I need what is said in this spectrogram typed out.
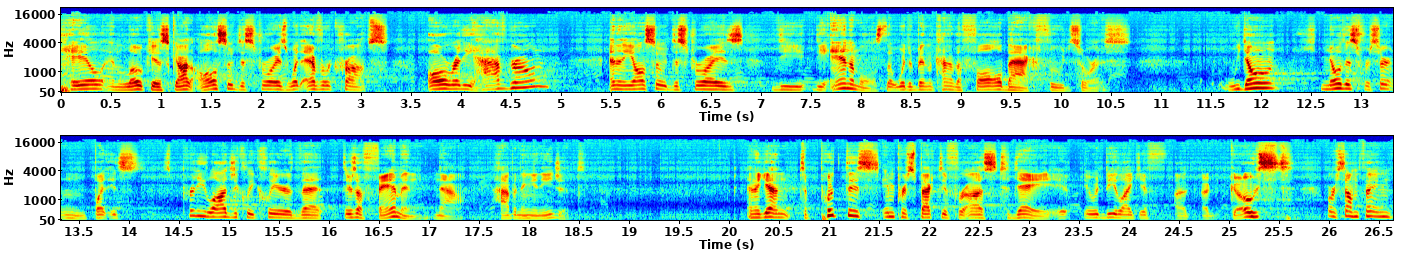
hail, and locusts, God also destroys whatever crops already have grown, and then He also destroys the, the animals that would have been kind of the fallback food source. We don't know this for certain, but it's, it's pretty logically clear that there's a famine now happening in Egypt. And again, to put this in perspective for us today, it, it would be like if a, a ghost or something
